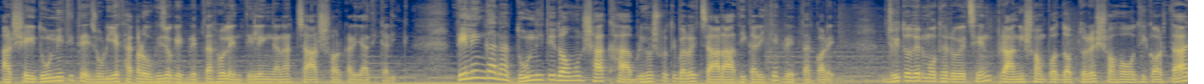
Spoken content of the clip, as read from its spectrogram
আর সেই দুর্নীতিতে জড়িয়ে থাকার অভিযোগে গ্রেপ্তার হলেন তেলেঙ্গানার চার সরকারি আধিকারিক। তেলেঙ্গানা দুর্নীতি দমন শাখা বৃহস্পতিবার ওই চার আধিকারিককে গ্রেপ্তার করে। ধৃতদের মধ্যে রয়েছেন প্রাণী সম্পদ দপ্তরের সহ অধিকর্তা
